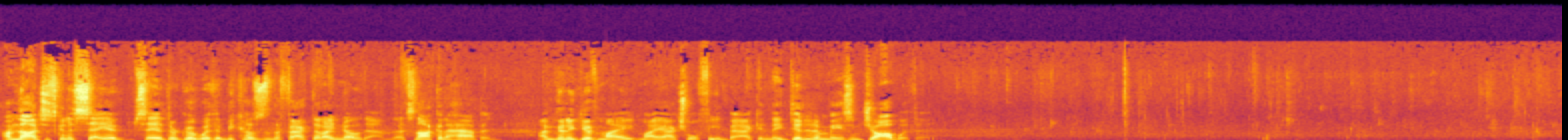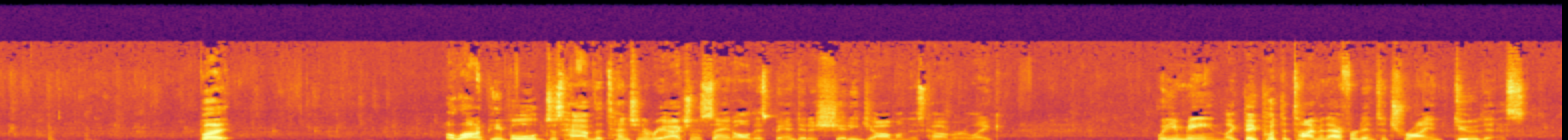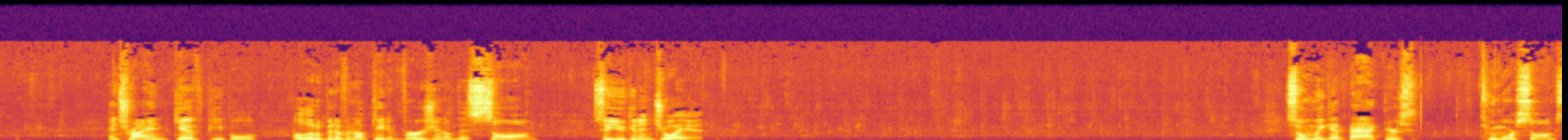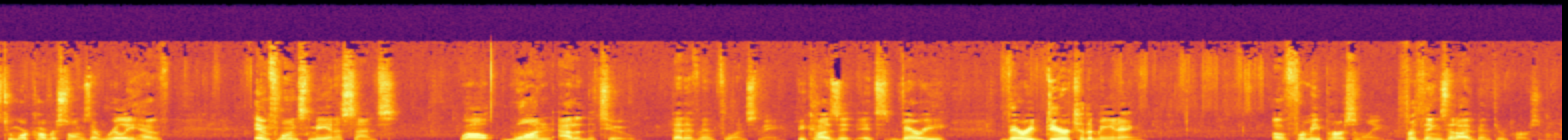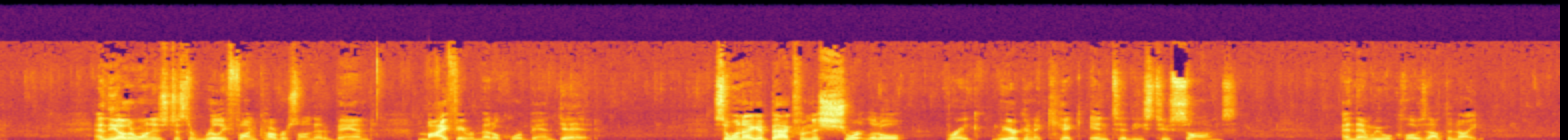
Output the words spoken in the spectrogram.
I'm not just going to say it, say that they're good with it because of the fact that I know them. That's not going to happen. I'm going to give my my actual feedback, and they did an amazing job with it. But a lot of people just have the tension and reaction of saying, "Oh, this band did a shitty job on this cover." Like, what do you mean? Like they put the time and effort in to try and do this, and try and give people a little bit of an updated version of this song, so you can enjoy it. So when we get back, there's two more songs, two more cover songs that really have influenced me in a sense. Well, one out of the two that have influenced me because it, it's very, very dear to the meaning of for me personally, for things that I've been through personally. And the other one is just a really fun cover song that a band, my favorite metalcore band, did. So when I get back from this short little break, we are going to kick into these two songs and then we will close out the night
